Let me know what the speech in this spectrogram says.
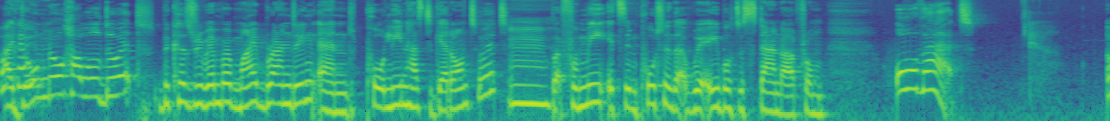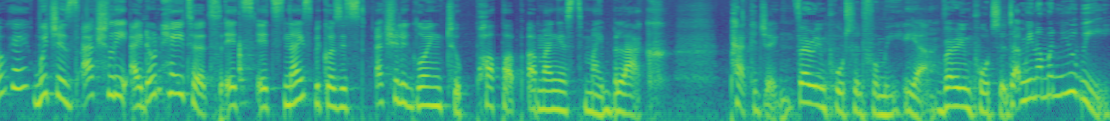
Okay. I don't know how we'll do it because remember my branding and Pauline has to get onto it. Mm. But for me, it's important that we're able to stand out from all that. Okay, which is actually I don't hate it. It's it's nice because it's actually going to pop up amongst my black packaging. Very important for me. Yeah. Very important. I mean, I'm a newbie.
